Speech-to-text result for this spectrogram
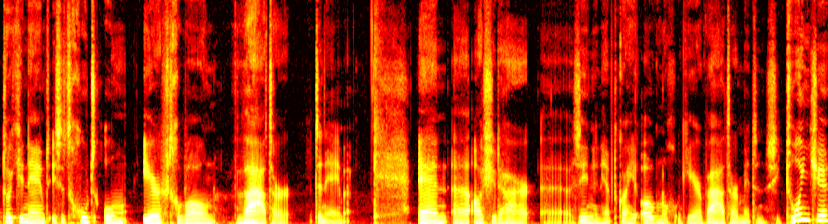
tot je neemt, is het goed om eerst gewoon water te nemen. En als je daar zin in hebt, kan je ook nog een keer water met een citroentje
